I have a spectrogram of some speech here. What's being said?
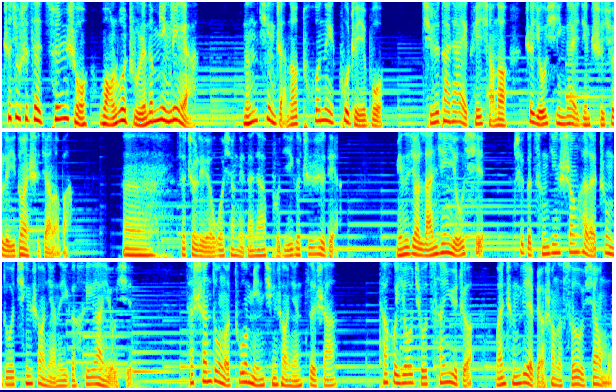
这就是在遵守网络主人的命令呀！能进展到脱内裤这一步，其实大家也可以想到，这游戏应该已经持续了一段时间了吧？嗯，在这里我想给大家普及一个知识点，名字叫蓝鲸游戏。这个曾经伤害了众多青少年的一个黑暗游戏，它煽动了多名青少年自杀。它会要求参与者完成列表上的所有项目。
